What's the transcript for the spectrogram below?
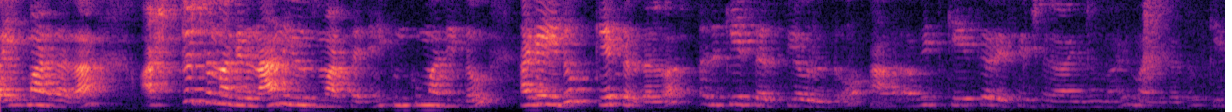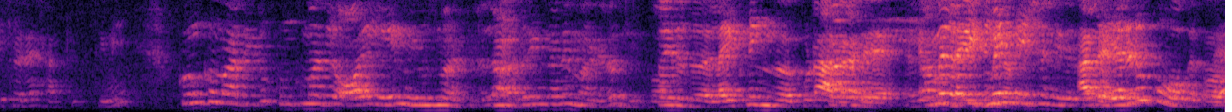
ವೈಪ್ ಮಾಡಿದಾಗ. ಅಷ್ಟು ಚೆನ್ನಾಗಿದೆ ನಾನು ಯೂಸ್ ಮಾಡ್ತಾ ಇದ್ದೀನಿ ಕುಂಕುಮದಿದ್ದು ಹಾಗೆ ಇದು ಕೇಸರದಲ್ವಾ? ಅದು ಕೇಸರ್ ಪ್ಯೂರ್ದು ವಿತ್ ಕೇಸರ್ ಎಸೆನ್ಷಿಯಲ್ ಆಯಿಲ್ ಮಾಡಿ ಮಾಡಿರೋದು ಕೇಸರೇ ಹಾಕಿರ್ತೀನಿ. ಕುಂಕುಮಾದಿದು ಕುಂಕುಮಾದಿ ಆಯಿಲ್ ಏನ್ ಯೂಸ್ ಮಾಡ್ತಿರಲ್ಲ ಅದರಿಂದಾನೇ ಮಾಡಿರೋದು ಸೊ ಇದು ಲೈಟ್ನಿಂಗ್ ಕೂಡ ಆಗುತ್ತೆ. ಆಮೇಲೆ ಪಿಗ್ಮೆಂಟೇಷನ್ ಇರುತ್ತೆ. ಅದೇ. ಎರಡಕ್ಕೂ ಹೋಗುತ್ತೆ.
